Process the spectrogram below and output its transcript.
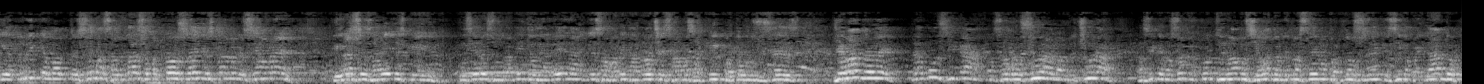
y Enrique Montezuma, saludazo para todos ellos, claro que sí, hombre. Y gracias a ellos que pusieron su granito de arena en esa bonita noche, estamos aquí con todos ustedes, llevándole la música, la sabrosura, la rechura. Así que nosotros continuamos llevándole más tema para todos ustedes que sigan bailando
